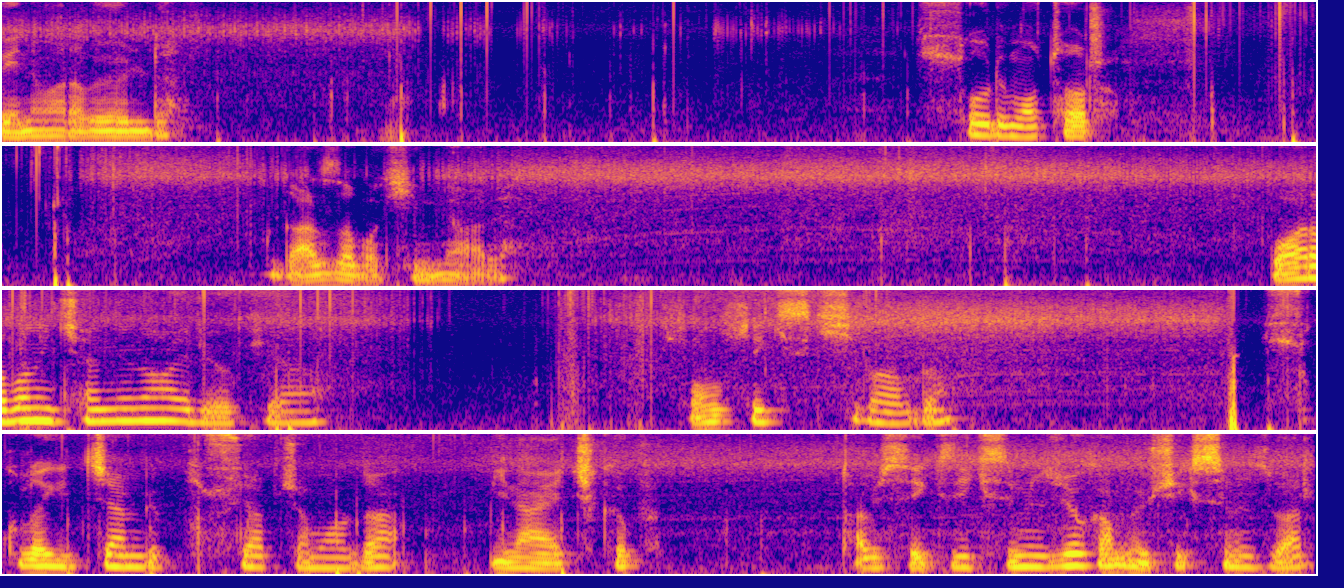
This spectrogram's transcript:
Benim araba öldü. Sorry motor. Gazla bakayım ya abi. Bu arabanın kendine hayrı yok ya. Son 8 kişi kaldı. Sukula gideceğim bir pusu yapacağım orada. Binaya çıkıp. Tabi 8x'imiz yok ama 3x'imiz var.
